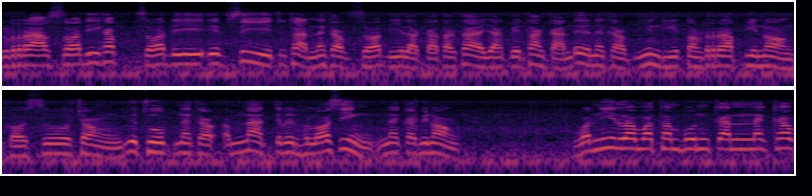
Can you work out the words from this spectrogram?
กราบสวัสดีครับ สวัสดี FC ทุกท่านนะครับ สวัสดีหลักการทักทายอย่างเป็นทางการเด้อนะครับ ยินดีต้อนรับพี่น้องเข้าสู่ช่อง YouTube นะครับอำนาจเจริญพลอซิ่งนะครับพี่น้อง วันนี้เรามาทำบุญกันนะครับ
